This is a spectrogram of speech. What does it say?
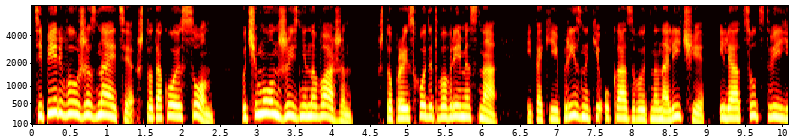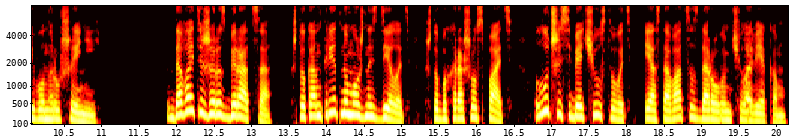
Теперь вы уже знаете, что такое сон, почему он жизненно важен, что происходит во время сна и какие признаки указывают на наличие или отсутствие его нарушений. Давайте же разбираться, что конкретно можно сделать, чтобы хорошо спать, лучше себя чувствовать и оставаться здоровым человеком.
